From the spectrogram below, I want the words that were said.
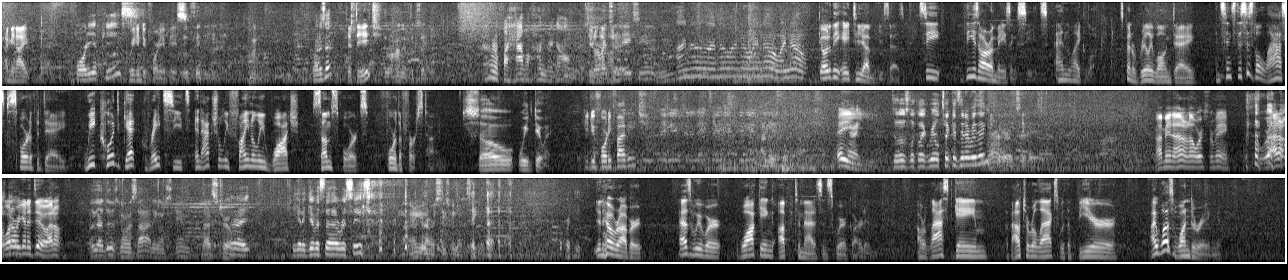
I mean, I 40 apiece? we can do 40 apiece. Do 50 each. 100. What is it? 50 each? Do 100 for two. I don't know if I have a hundred dollars. Do you Go know right to the 100? ATM. man. I know, I know, I know, I know, I know. Go to the ATM, he says. See, these are amazing seats. And, like, look, it's been a really long day. And since this is the last sport of the day, we could get great seats and actually finally watch some sports for the first time. So we do it. You do 45 each? I do 45 Hey. All right. Do those look like real tickets and everything? Not real tickets. I mean, I don't know. Works for me. I don't, what are we going to do? I don't. All you gotta do is go inside. They're gonna scan it. That's true. All right. You gonna give us a receipt? No, I ain't getting no receipts with no ticket. You know, Robert, as we were walking up to Madison Square Garden, our last game, about to relax with a beer, I was wondering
